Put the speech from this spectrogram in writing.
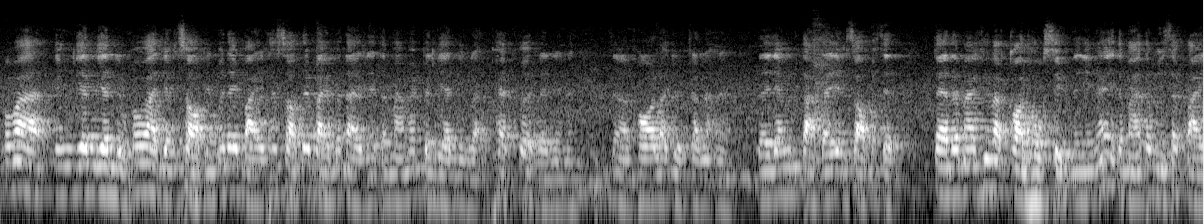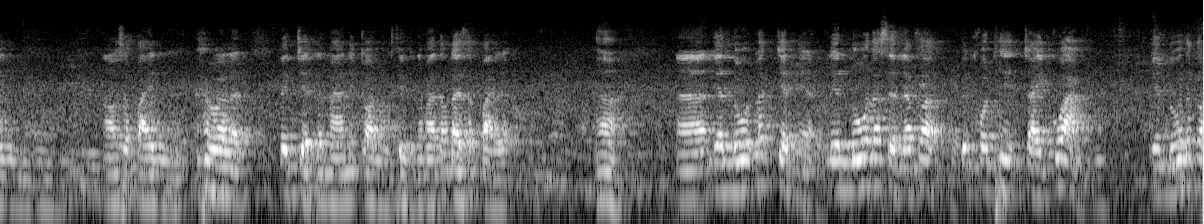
เพราะว่ายังเรียนเรียนอยู่เพราะว่ายังสอบยังไม่ได้ใบ ถ้าสอบได้ใบเมื่อใดเนี่ยอาตมาไม่ไปเรียนอีกละแพทย์เพิดอะไรเนี่ยนะพอละหยุดกันละแต่ยังตราบใดยังสอบไม่เสร็จ แต่อาตมาคิดว่าก่อน 60เนี่ยยังไงอาตมาต้องมีสักใบหนึ่งนะเอาสักใบหนึ่งว่าอะไรเลขเจ็ดอาตมาในก่อนหกสิบอาตมาต้องได้สักใบแล้วอ่าเรียนรู้ลักเจ็ดเนี่ยเรียนรู้แล้วเสร็จแล้วก็เป็นคนที่ใจกว้าง เรียนรู้แล้วก็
